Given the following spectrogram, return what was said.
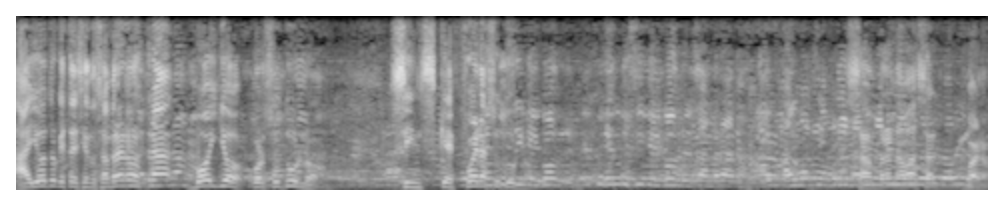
hay otro que está diciendo, Zambrana no está, voy yo por su turno. Sin que fuera su turno. Zambrana. Va a sal... Bueno,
